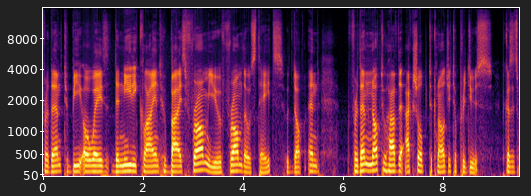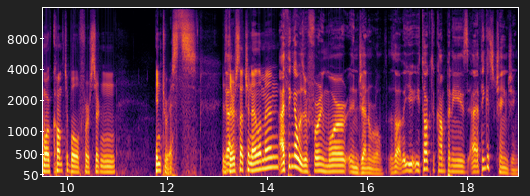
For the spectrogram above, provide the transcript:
for them to be always the needy client who buys from you from those states who don't and for them not to have the actual technology to produce because it's more comfortable for certain interests. Is Yeah. there such an element? I think I was referring more in general. So you, you talk to companies. I think it's changing,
